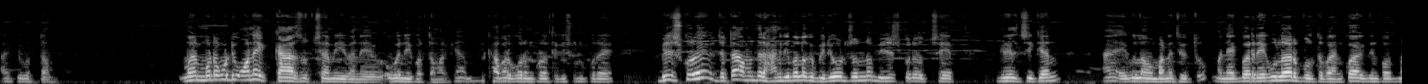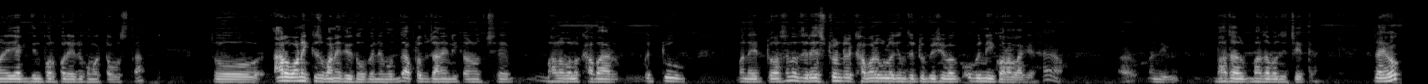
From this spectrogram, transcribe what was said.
আর কি করতাম? মোটামুটি অনেক কাজ হচ্ছে আমি মানে ওভেনই করতাম আর কি হ্যাঁ। খাবার গরম করা থেকে শুরু করে, বিশেষ করে যেটা আমাদের হাঙ্গরি বালকে ভিডিওর জন্য, বিশেষ করে হচ্ছে গ্রিল চিকেন হ্যাঁ এগুলো আমার বানাইতে হতো মানে একবার রেগুলার বলতে পারেন, কয়েকদিন পর মানে একদিন পর পর এরকম একটা অবস্থা। তো আরও অনেক কিছু বানাইতে হতো ওভেনের মধ্যে, আপনারা তো জানেনই, কারণ হচ্ছে ভালো ভালো খাবার একটু মানে একটু আছে না যে রেস্টুরেন্টের খাবারগুলো কিন্তু একটু বেশিরভাগ ওভেনেই করা লাগে হ্যাঁ। মানে ভাজা, ভাজাভাজি চেতে যাই হোক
